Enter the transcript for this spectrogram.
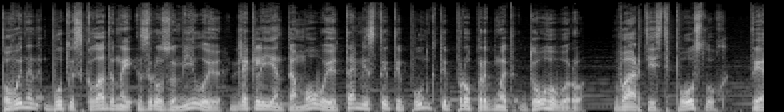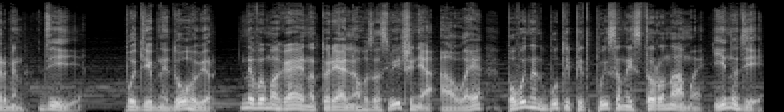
повинен бути складений зрозумілою для клієнта мовою та містити пункти про предмет договору, вартість послуг, термін дії. Подібний договір не вимагає нотаріального засвідчення, але повинен бути підписаний сторонами, іноді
